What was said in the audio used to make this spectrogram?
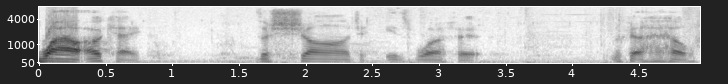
Wow, okay. The shard is worth it. Look at her health.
